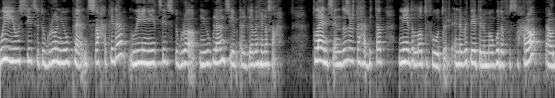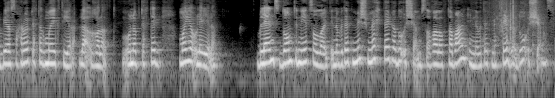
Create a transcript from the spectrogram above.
We use seeds to grow new plants. صح كده؟ We need seeds to grow new plants يبقى الإجابة هنا صح. Plants in desert habitat need a lot of water. النباتات اللي موجودة في الصحراء أو البيئة الصحراوية بتحتاج مية كتيرة. لا غلط. قلنا بتحتاج مية قليلة. Plants don't need sunlight. النباتات مش محتاجة ضوء الشمس. غلط طبعا. النباتات محتاجة ضوء الشمس.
